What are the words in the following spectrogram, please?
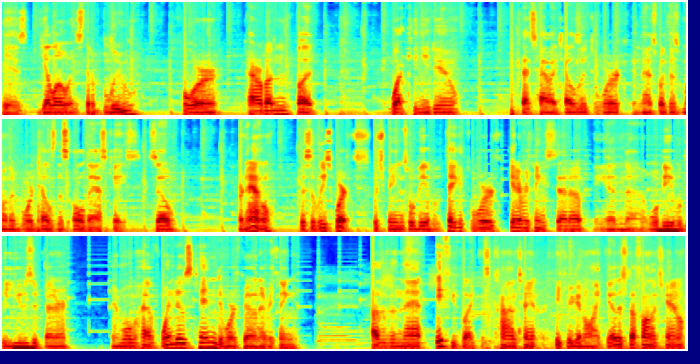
is yellow instead of blue for power button, but what can you do? That's how it tells it to work, and that's what this motherboard tells this old ass case. So, for now, this at least works, which means we'll be able to take it to work, get everything set up, and uh, we'll be able to use it better, and we'll have Windows 10 to work on everything. Other than that, if you like this content or think you're gonna like the other stuff on the channel,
